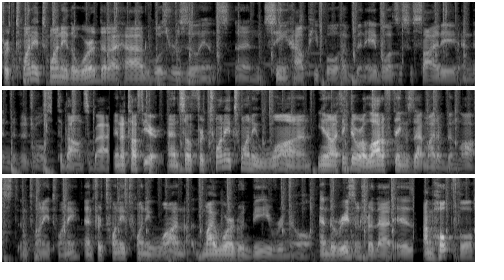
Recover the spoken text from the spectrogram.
For 2020, the word that I had was resilience and seeing how people have been able as a society and individuals to bounce back in a tough year. And so for 2021, you know, I think there were a lot of things that might have been lost in 2020. And for 2021, my word would be renewal. And the reason for that is I'm hopeful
